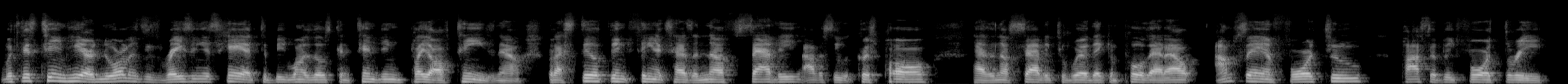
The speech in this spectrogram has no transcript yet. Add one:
with this team here, New Orleans is raising its head to be one of those contending playoff teams now. But I still think Phoenix has enough savvy, obviously with Chris Paul, has enough savvy to where they can pull that out. I'm saying 4 2, possibly 4 3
